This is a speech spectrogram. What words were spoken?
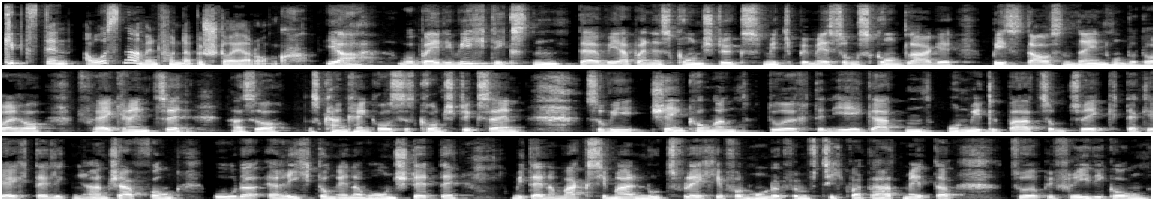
Gibt es denn Ausnahmen von der Besteuerung? Ja, wobei die wichtigsten der Erwerb eines Grundstücks mit Bemessungsgrundlage bis 1100 Euro, Freigrenze, also das kann kein großes Grundstück sein, sowie Schenkungen durch den Ehegatten unmittelbar zum Zweck der gleichteiligen Anschaffung oder Errichtung einer Wohnstätte mit einer maximalen Nutzfläche von 150 Quadratmeter zur Befriedigung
